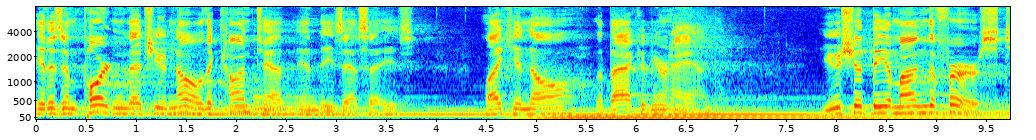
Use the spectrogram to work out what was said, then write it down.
It is important that you know the content in these essays like you know the back of your hand. You should be among the first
